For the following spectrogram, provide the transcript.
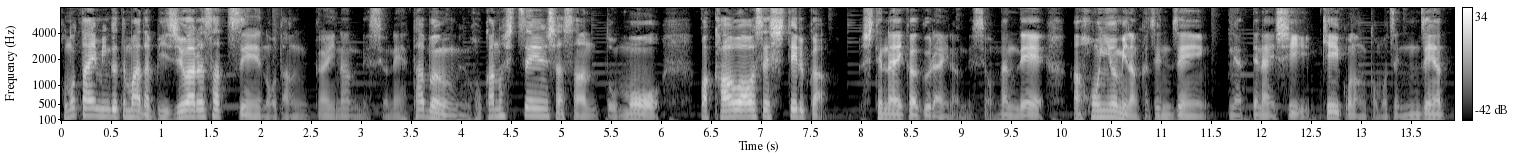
このタイミングってまだビジュアル撮影の段階なんですよね。多分、他の出演者さんとも、まあ、顔合わせしてるか、してないかぐらいなんですよ。なんで、あ本読みなんか全然やってないし、稽古なんかも全然やって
